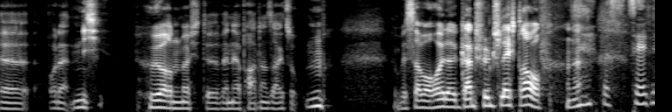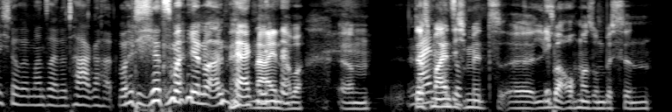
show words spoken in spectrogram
äh, oder nicht hören möchte, wenn der Partner sagt so, "Hm, du bist aber heute ganz schön schlecht drauf. Ne? Das zählt nicht nur, wenn man seine Tage hat, wollte ich jetzt mal hier nur anmerken. Nein, aber ähm, das meinte also- ich mit äh, lieber auch mal so ein bisschen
